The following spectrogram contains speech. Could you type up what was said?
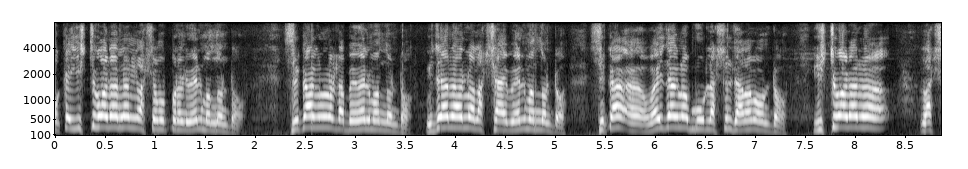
ఒక ఈస్ట్ గోదావరిలో లక్ష ముప్పై రెండు వేల మంది ఉంటాం. శ్రీకాకుళంలో డెబ్బై వేల మంది ఉంటాం. విజయనగరంలో లక్ష యాభై వేల మంది ఉంటాం. శ్రీకా వైజాగ్లో మూడు లక్షల జనాభా ఉంటాం. ఈస్ట్ గోదావరిలో లక్ష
